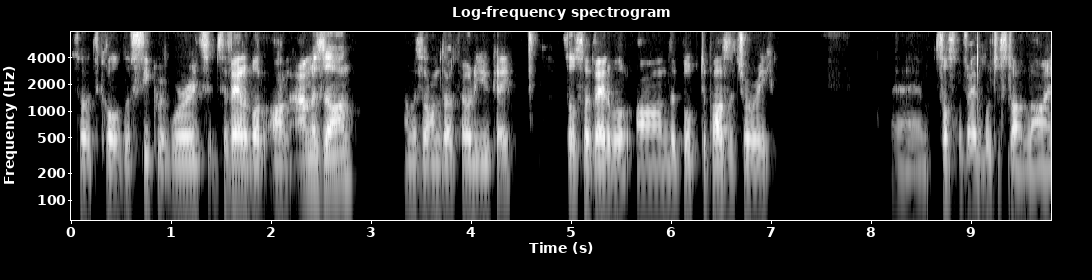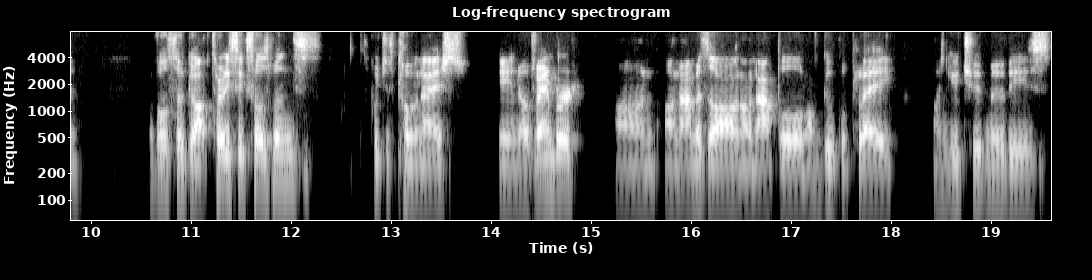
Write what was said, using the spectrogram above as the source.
So it's called The Secret Words. It's available on Amazon, amazon.co.uk. It's also available on the Book Depository. Um, it's also available just online. We've also got 36 Husbands, which is coming out in November on, on Amazon, on Apple, on Google Play, on YouTube Movies.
